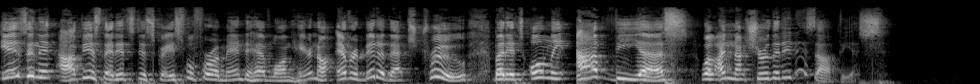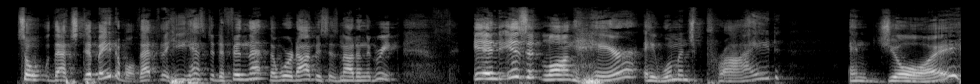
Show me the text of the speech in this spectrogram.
Isn't it obvious that it's disgraceful for a man to have long hair? Now, every bit of that's true, but it's only obvious. Well, I'm not sure that it is obvious. So that's debatable. That he has to defend that. The word obvious is not in the Greek. And isn't long hair a woman's pride and joy?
